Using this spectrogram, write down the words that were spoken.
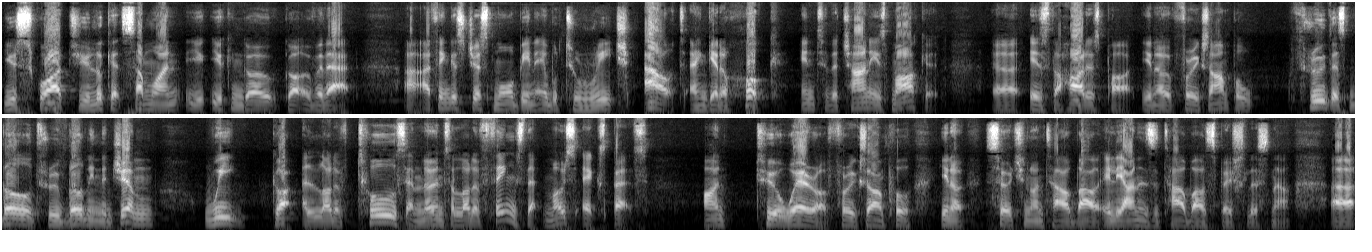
You squat, you look at someone, you, you can go, go over that. Uh, I think it's just more being able to reach out and get a hook into the Chinese market uh, is the hardest part. You know, for example, through this build, through building the gym, we got a lot of tools and learned a lot of things that most expats aren't too aware of. For example, you know, searching on Taobao. Eliana is a Taobao specialist now. Uh,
